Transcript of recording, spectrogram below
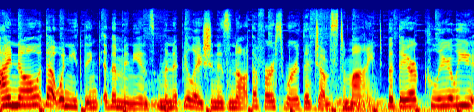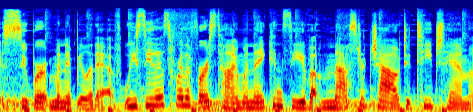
I know that when you think of the Minions, manipulation is not the first word that jumps to mind, but they are clearly super manipulative. We see this for the first time when they conceive Master Chow to teach him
